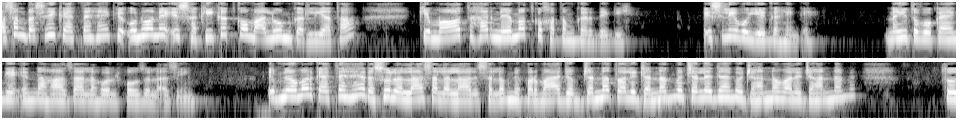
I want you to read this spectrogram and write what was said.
حسن بصری کہتے ہیں کہ انہوں نے اس حقیقت کو معلوم کر لیا تھا کہ موت ہر نعمت کو ختم کر دے گی۔ اس لیے وہ یہ کہیں گے۔ نہیں تو وہ کہیں گے، ان حاضہ لہ الفوز العظیم ابن عمر کہتے ہیں، رسول اللہ صلی اللہ علیہ وسلم نے فرمایا، جب جنت والے جنت میں چلے جائیں گے جہنم والے جہنم میں، تو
